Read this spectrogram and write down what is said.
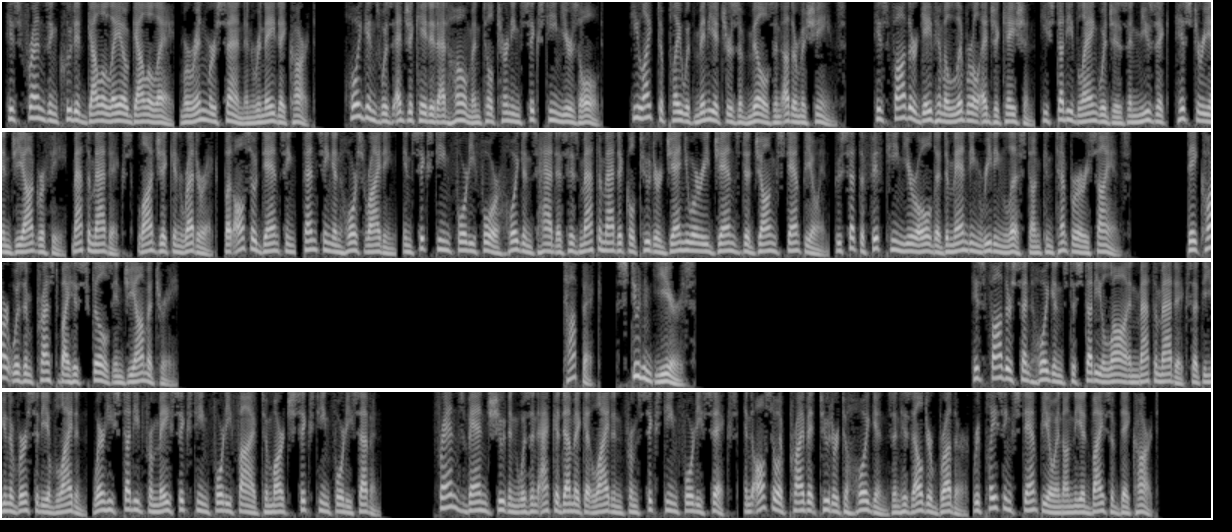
His friends included Galileo Galilei, Marin Mersenne, and René Descartes. Huygens was educated at home until turning 16 years old. He liked to play with miniatures of mills and other machines. His father gave him a liberal education, he studied languages and music, history and geography, mathematics, logic and rhetoric, but also dancing, fencing and horse riding. In 1644 Huygens had as his mathematical tutor January Jans de Jong Stampioen, who set the 15-year-old a demanding reading list on contemporary science. Descartes was impressed by his skills in geometry. Student years His father sent Huygens to study law and mathematics at the University of Leiden, where he studied from May 1645 to March 1647. Frans van Schooten was an academic at Leiden from 1646, and also a private tutor to Huygens and his elder brother, replacing Stampioen on the advice of Descartes.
